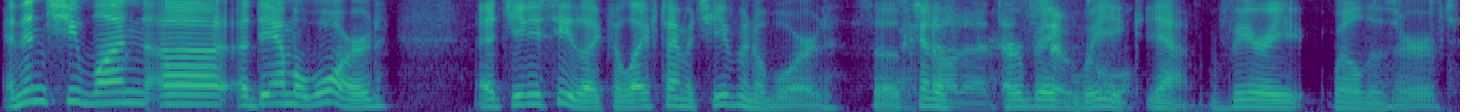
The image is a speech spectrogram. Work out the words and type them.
And then she won uh, a damn award at GDC, like the Lifetime Achievement Award. So it's I kind of that. her That's big so week. cool. Yeah, very well deserved.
